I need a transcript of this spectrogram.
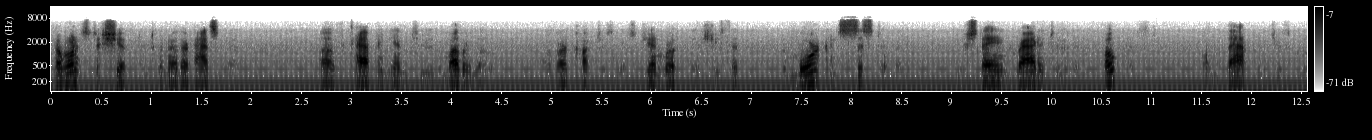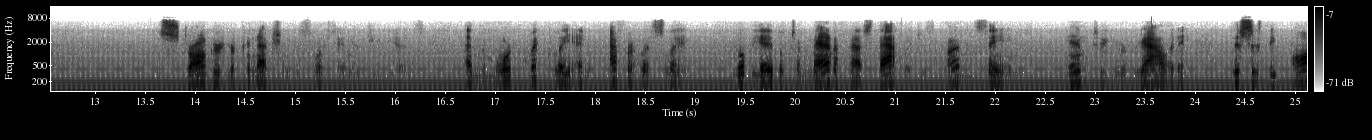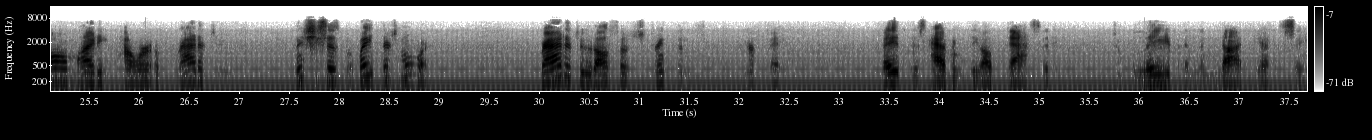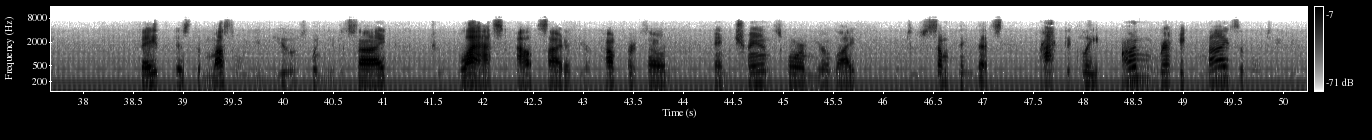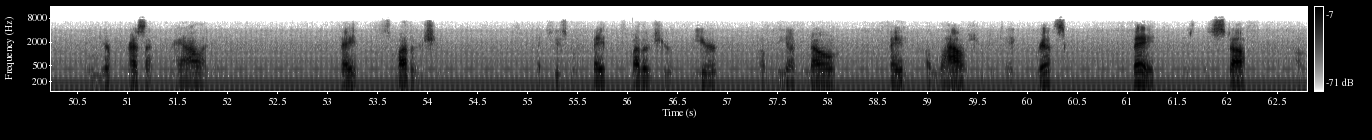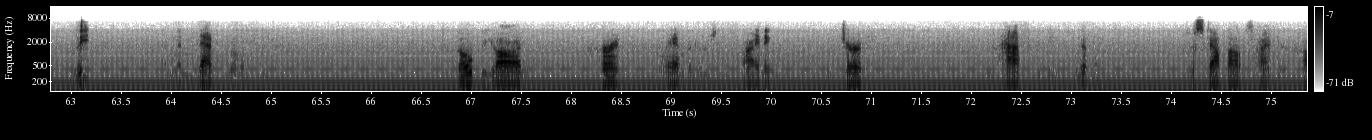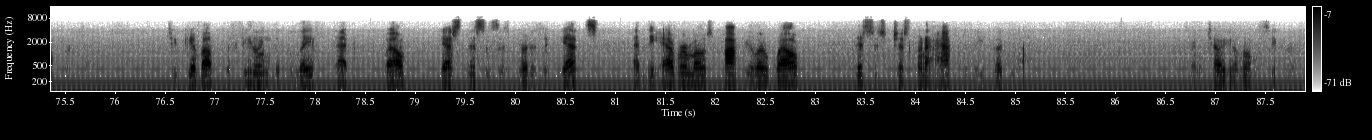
So I want us to shift into another aspect of tapping into the mother lode of our consciousness. Jen wrote this. She said, the more consistently you stay in gratitude and focused on that which is good, the stronger your connection to source energy is, and the more quickly and effortlessly you'll be able to manifest that which is unseen into your reality. This is the almighty power of gratitude. And then she says, but wait, there's more. Gratitude also strengthens your faith. Faith is having the audacity to believe in the not yet seen. Faith is the muscle you use when you decide to blast outside of your comfort zone and transform your life into something that's practically unrecognizable to you in your present reality. Faith smothers you. Excuse me, faith smothers your fear of the unknown. Faith allows you to take risk. Faith is the stuff of leap, and the net will appear. To go beyond current parameters defining the journey, you have to to step outside your comfort zone, to give up the feeling, the belief that, well, yes, this is as good as it gets, and the ever most popular, well, this is just going to have to be good enough. I'm going to tell you a little secret.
